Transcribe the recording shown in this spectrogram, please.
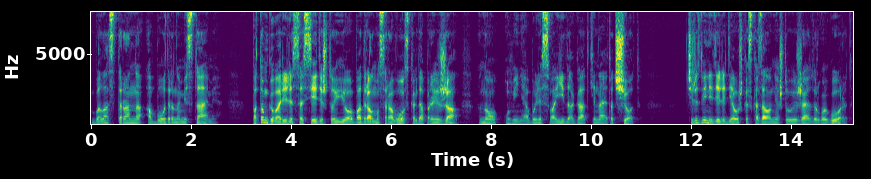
была странно ободрана местами. Потом говорили соседи, что ее ободрал мусоровоз, когда проезжал, но у меня были свои догадки на этот счет. Через две недели девушка сказала мне, что уезжает в другой город.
